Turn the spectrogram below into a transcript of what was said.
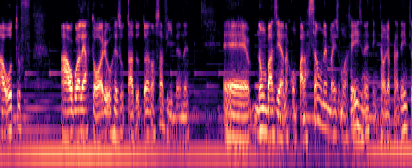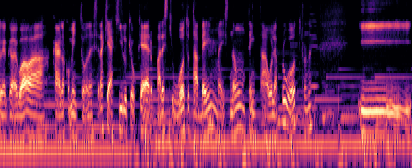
a outro algo aleatório o resultado da nossa vida, né? É, não basear na comparação, né? Mais uma vez, né? Tentar olhar para dentro, é igual a Carla comentou, né? Será que é aquilo que eu quero? Parece que o outro tá bem, mas não tentar olhar para o outro, né? E,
